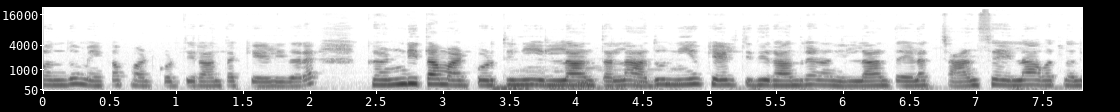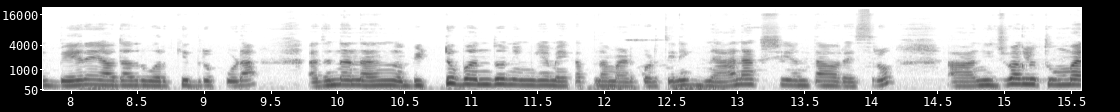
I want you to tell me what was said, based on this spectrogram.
ಬಂದು ಮೇಕಪ್ ಮಾಡಿಕೊಡ್ತೀರಾ ಅಂತ ಕೇಳಿದ್ದಾರೆ. ಖಂಡಿತ ಮಾಡಿಕೊಡ್ತೀನಿ. ಇಲ್ಲ ಅಂತಲ್ಲ. ಅದು ನೀವು ಕೇಳ್ತಿದ್ದೀರಾ ಅಂದರೆ ನಾನು ಇಲ್ಲ ಅಂತ ಹೇಳಕ್ಕೆ ಚಾನ್ಸೇ ಇಲ್ಲ. ಅವತ್ತು ನನಗೆ ಬೇರೆ ಯಾವುದಾದ್ರೂ ವರ್ಕ್ ಇದ್ದರೂ ಕೂಡ ಅದನ್ನು ನಾನು ಬಿಟ್ಟು ಬಂದು ನಿಮಗೆ ಮೇಕಪ್ನ ಮಾಡ್ಕೊಡ್ತೀನಿ. ಜ್ಞಾನಾಕ್ಷಿ ಅಂತ ಅವ್ರ ಹೆಸರು. ನಿಜವಾಗ್ಲೂ ತುಂಬಾ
